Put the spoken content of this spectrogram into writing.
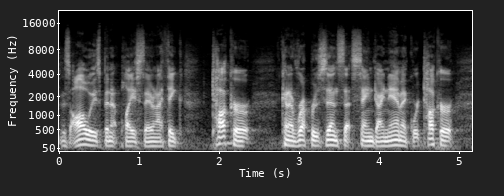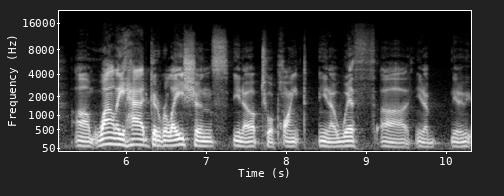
has, always been at place there, and I think Tucker kind of represents that same dynamic where Tucker. Um, while he had good relations, you know, up to a point, you know, with, uh, you know, you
